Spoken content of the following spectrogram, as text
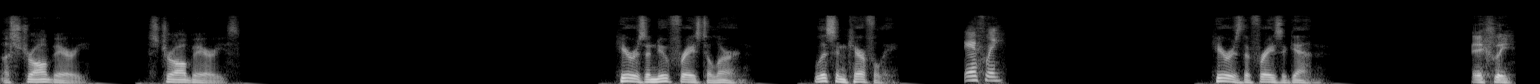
A strawberry. Strawberries. Here is a new phrase to learn. Listen carefully. efli, Here is the phrase again. Echli,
